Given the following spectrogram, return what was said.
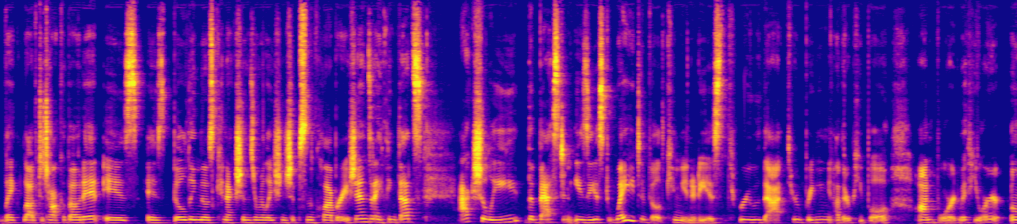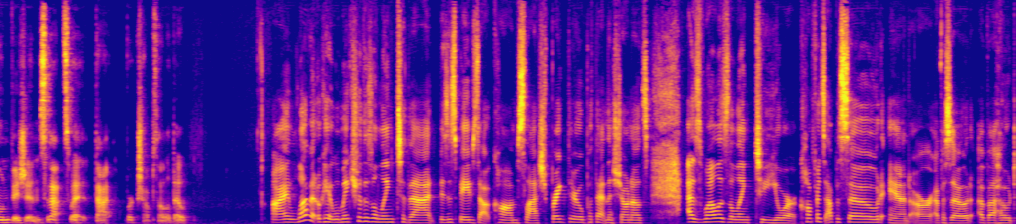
like love to talk about it, is is building those connections and relationships and collaborations, and I think that's actually the best and easiest way to build community is through that, through bringing other people on board with your own vision. So that's what that workshop's all about. I love it. Okay, we'll make sure there's a link to that, businessbabes.com slash breakthrough. We'll put that in the show notes, as well as the link to your conference episode and our episode about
